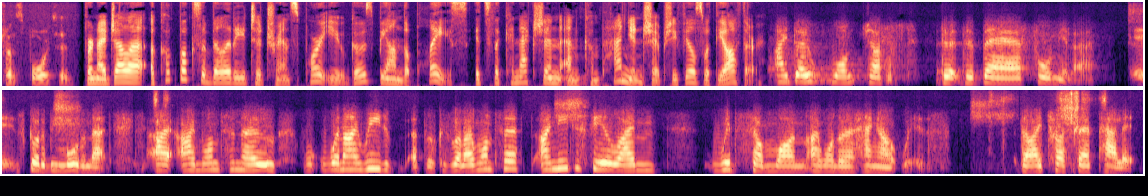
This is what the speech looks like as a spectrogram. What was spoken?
transported. For Nigella, a cookbook's ability to transport you goes beyond the place. It's the connection and companionship she feels with the author. I don't want just the, the bare formula. It's got to be more than that. I, I want to know when I read a, a book as well. I want to. I need to feel I'm with someone I want to hang out with. That I trust their palate.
